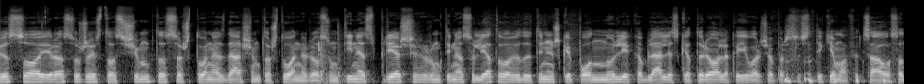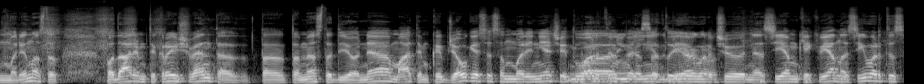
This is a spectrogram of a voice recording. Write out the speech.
viso yra sužaistos 188 rungtynės prieš rungtynės su Lietuva vidutiniškai po 0,14 įvarčio per susitikimą fiksavo San Marinas. Tad padarėm tikrai šventę ta, tame stadione, matėm kaip džiaugiasi San Mariniečiai tuo pelnytų įvarčiu, nes jiem kiekvienas įvartis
